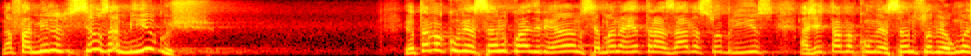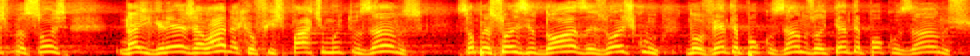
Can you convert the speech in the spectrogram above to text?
na família dos seus amigos. Eu estava conversando com o Adriano semana retrasada sobre isso. A gente estava conversando sobre algumas pessoas na igreja lá, né, que eu fiz parte muitos anos. São pessoas idosas, hoje com 90 e poucos anos, 80 e poucos anos.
